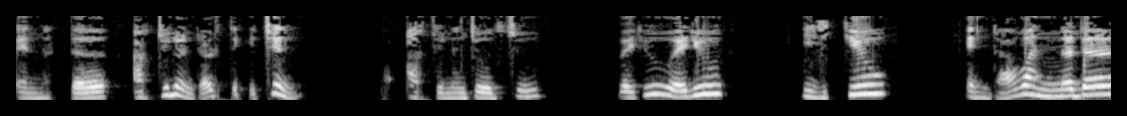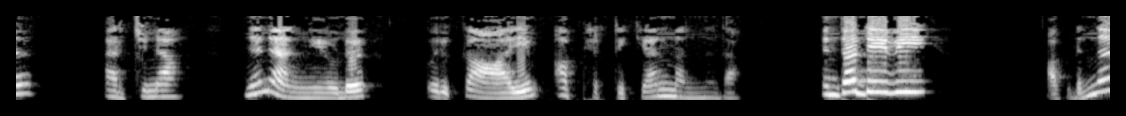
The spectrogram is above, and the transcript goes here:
എന്നിട്ട് അർജുനന്റെ അടുത്തേക്ക് ചെന്നു. അർജുനൻ ചോദിച്ചു വരൂ വരൂ ഇരിക്കൂ. എന്താ വന്നത്? അർജുന ഞാൻ അങ്ങയോട് ഒരു കാര്യം അഭ്യർത്ഥിക്കാൻ വന്നതാ. എന്താ ദേവി? അവിടുന്ന്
